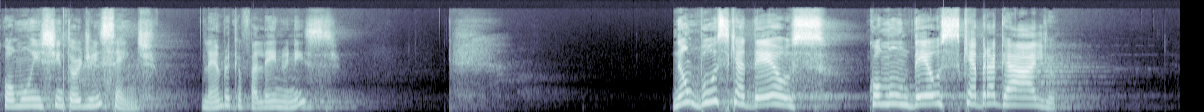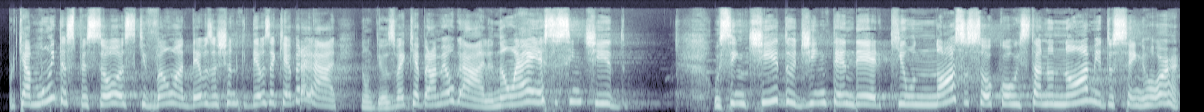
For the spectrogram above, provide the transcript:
como um extintor de incêndio. Lembra que eu falei no início? Não busque a Deus como um Deus quebra-galho. Porque há muitas pessoas que vão a Deus achando que Deus é quebra-galho. Não, Deus vai quebrar meu galho. Não é esse o sentido. O sentido de entender que o nosso socorro está no nome do Senhor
